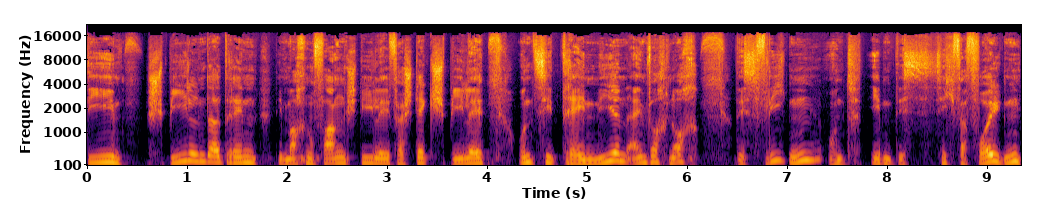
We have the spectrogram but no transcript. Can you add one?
die spielen da drin, die machen Fangspiele, Versteckspiele und sie trainieren einfach noch das Fliegen und eben das sich verfolgen,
